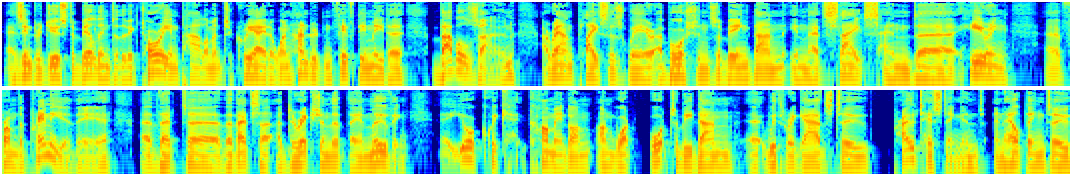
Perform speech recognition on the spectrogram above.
has introduced a bill into the Victorian Parliament to create a 150 metre bubble zone around places where abortions are being done in that state. And uh, hearing uh, from the Premier there uh, that, uh, that that's a, a, direction that they're moving. Uh, your quick comment on, on what ought to be done uh, with regards to protesting and, and helping to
